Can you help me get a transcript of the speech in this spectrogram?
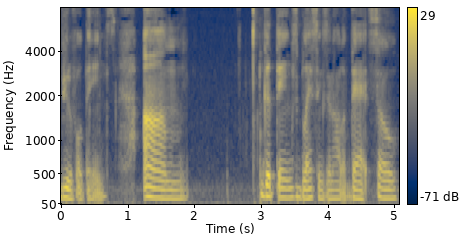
beautiful things. Um, good things, blessings, and all of that. So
